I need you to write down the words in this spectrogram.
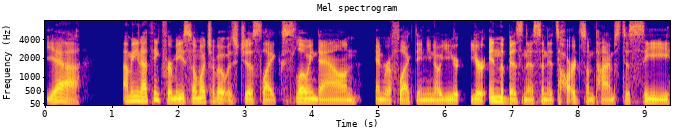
Yeah. I mean, I think for me so much of it was just like slowing down and reflecting, you know, you're you're in the business and it's hard sometimes to see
